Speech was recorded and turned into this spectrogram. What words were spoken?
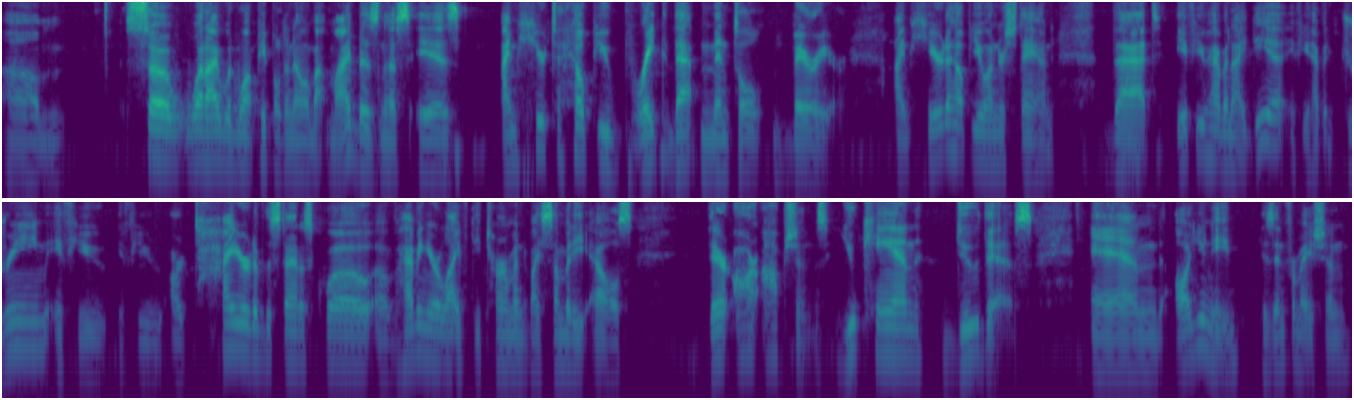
Um, so, what I would want people to know about my business is I'm here to help you break that mental barrier. I'm here to help you understand that if you have an idea, if you have a dream, if you if you are tired of the status quo of having your life determined by somebody else, there are options. You can do this. And all you need is information,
